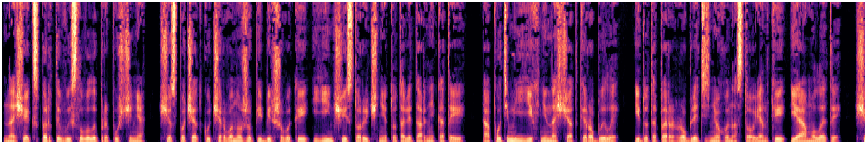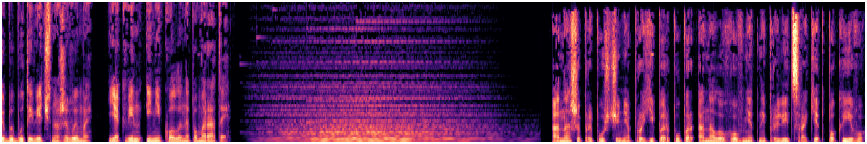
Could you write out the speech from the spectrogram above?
наші експерти висловили припущення, що спочатку червоножопі більшовики і інші історичні тоталітарні кати, а потім і їхні нащадки робили, і дотепер роблять з нього настоянки і амулети, щоби бути вічно живими, як він і ніколи не помирати. А наше припущення про гіперпупер аналоговнятний приліт з ракет по Києву,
